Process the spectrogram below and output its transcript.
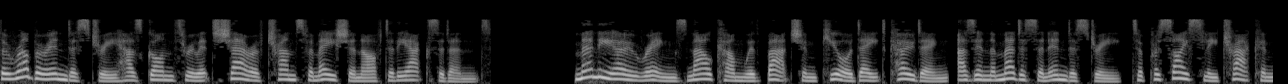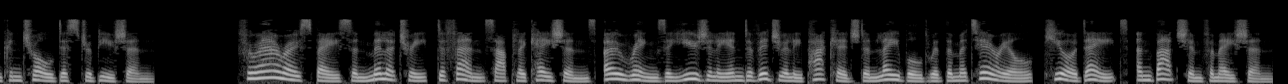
The rubber industry has gone through its share of transformation after the accident. Many O-rings now come with batch and cure date coding, as in the medicine industry, to precisely track and control distribution. For aerospace and military, defense applications, O-rings are usually individually packaged and labeled with the material, cure date, and batch information.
